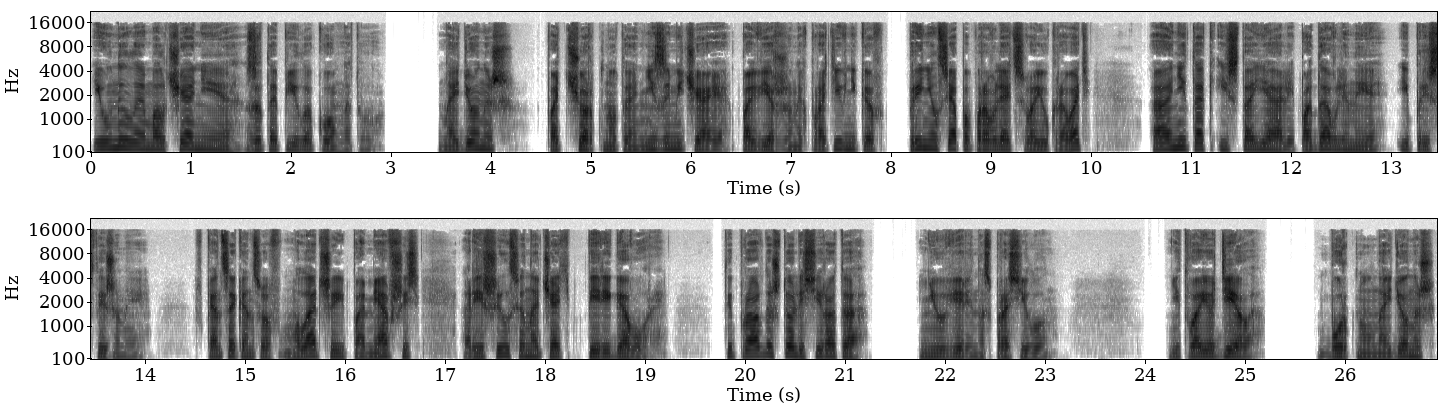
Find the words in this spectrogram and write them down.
и унылое молчание затопило комнату. Найденыш подчеркнуто не замечая поверженных противников, принялся поправлять свою кровать, а они так и стояли, подавленные и пристыженные. Конце концов, младший, помявшись, решился начать переговоры. «Ты правда, что ли, сирота?» — неуверенно спросил он. «Не твое дело», — буркнул найденыш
